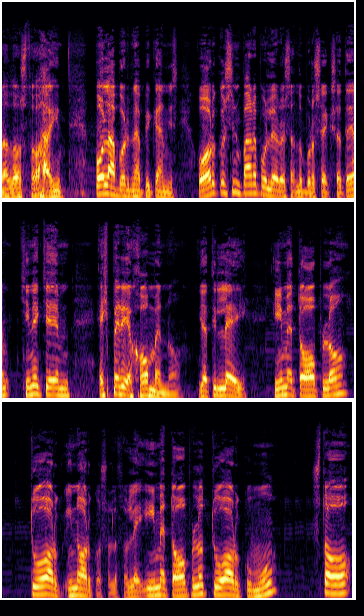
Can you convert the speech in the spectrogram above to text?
Τώρα εδώ στο Άι. Πολλά μπορεί να πει κανείς. Ο όρκος είναι πάρα πολύ ωραίος, αν τον προσέξατε. Και είναι και έχει περιεχόμενο. Γιατί λέει, Είμαι το όπλο του όρκου. Είναι όρκος όλο αυτό. Λέει, Είμαι το όπλο του όρκου μου στο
